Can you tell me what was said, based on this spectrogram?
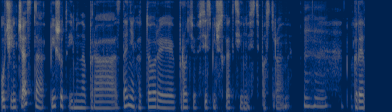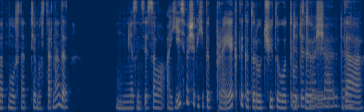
очень часто пишут именно про здания, которые против сейсмической активности построены. Мгм. Когда я наткнулась на эту тему с торнадо, меня заинтересовало, а есть вообще какие-то проекты, которые учитывают вот, э, Предотвращают, да. да,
